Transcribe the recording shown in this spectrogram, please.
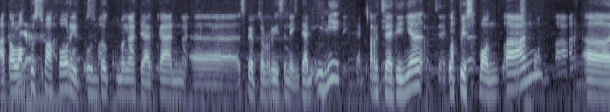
atau lokus favorit untuk mengadakan eh, scriptural reasoning. Dan ini terjadinya lebih spontan eh,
